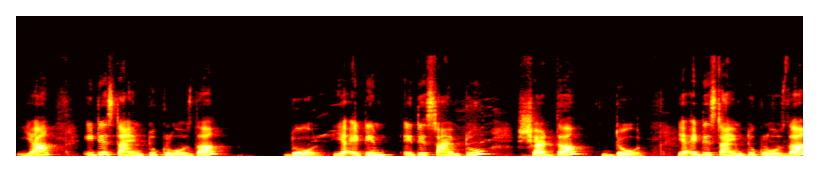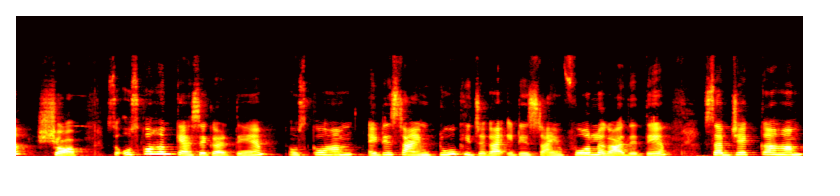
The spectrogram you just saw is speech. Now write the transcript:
Yeah it is time to close the door या it it is time to shut the door या it is time to close the shop सो उसको हम कैसे करते हैं उसको हम इट इज़ टाइम टू की जगह इट इज़ टाइम फोर लगा देते हैं सब्जेक्ट का हम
